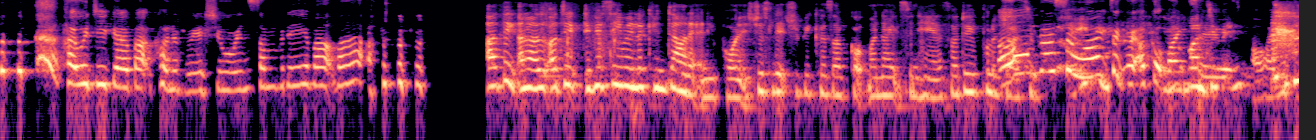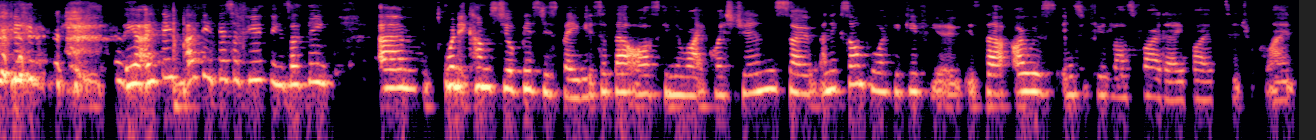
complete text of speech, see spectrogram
how would you go about kind of reassuring somebody about that? I think, and I, I, do. If you see me looking down at any point, it's just literally because I've got my notes in here, so I do apologise. Oh, that's all right. I've got mine too. yeah, I think I think there's a few things. I think um, when it comes to your business, baby, it's about asking the right questions. So, an example I could give you is that I was interviewed last Friday by a potential client,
